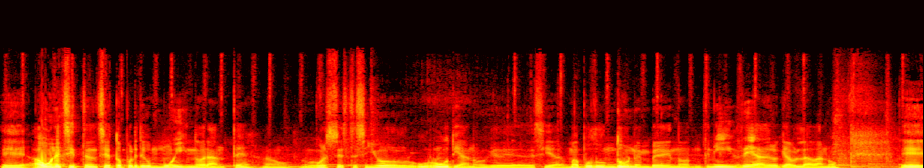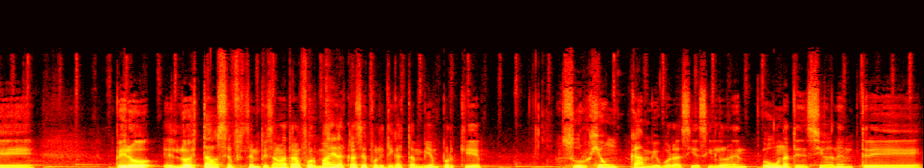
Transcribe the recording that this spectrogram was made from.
Eh, aún existen ciertos políticos muy ignorantes, ¿no? este señor Urrutia, ¿no? que decía Mapudundún en vez, no, tenía idea de lo que hablaba, ¿no? Eh, pero eh, los estados se, empezaron a transformar y las clases políticas también porque surgió un cambio, por así decirlo, o una tensión entre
